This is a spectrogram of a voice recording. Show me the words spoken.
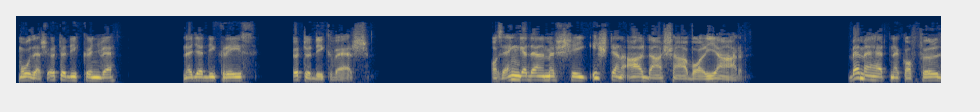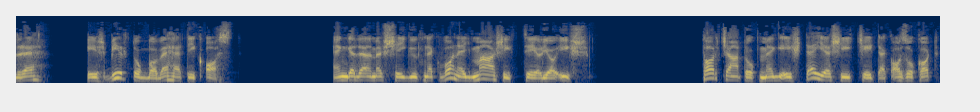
Mózes 5. könyve, negyedik rész, ötödik vers. Az engedelmesség Isten áldásával jár. Bemehetnek a földre, és birtokba vehetik azt. Engedelmességüknek van egy másik célja is. Tartsátok meg és teljesítsétek azokat,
